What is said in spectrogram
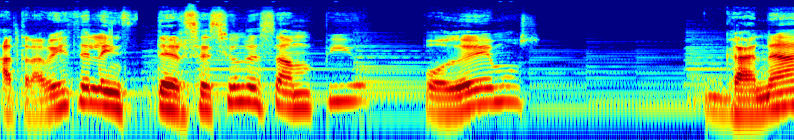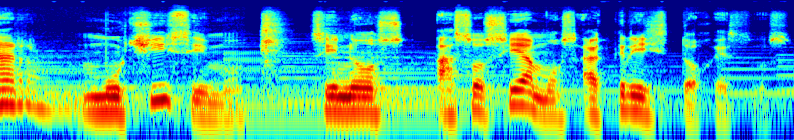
a través de la intercesión de San Pío, podremos ganar muchísimo si nos asociamos a Cristo Jesús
